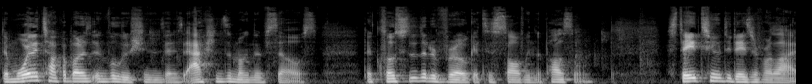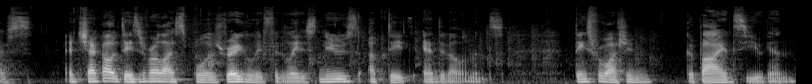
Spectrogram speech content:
The more they talk about his involutions and his actions among themselves, the closer the Deveraux gets to solving the puzzle. Stay tuned to Days of Our Lives, and check out Days of Our Lives spoilers regularly for the latest news, updates, and developments. Thanks for watching. Goodbye and see you again.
